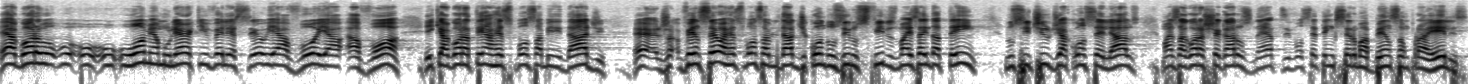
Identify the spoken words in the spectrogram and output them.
É agora o, o, o homem e a mulher que envelheceu e é avô e a avó e que agora tem a responsabilidade, é, venceu a responsabilidade de conduzir os filhos, mas ainda tem no sentido de aconselhá-los, mas agora chegaram os netos e você tem que ser uma bênção para eles.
